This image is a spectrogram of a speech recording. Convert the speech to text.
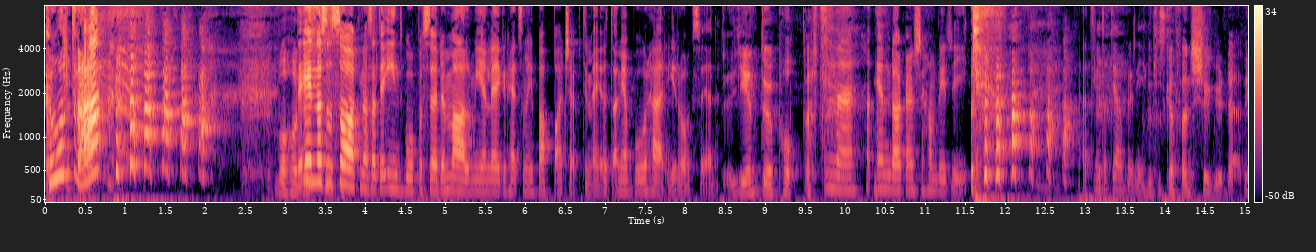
Coolt va? Det enda som saknas är att jag inte bor på Södermalm i en lägenhet som min pappa har köpt till mig. Utan jag bor här i Rågsved. Ge inte upp hoppet. Nej, en dag kanske han blir rik. jag tror inte att jag blir rik. Du får skaffa en sugar daddy.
